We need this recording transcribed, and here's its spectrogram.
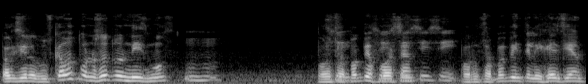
porque si los buscamos por nosotros mismos, por nuestra propia fuerza, por nuestra propia inteligencia,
